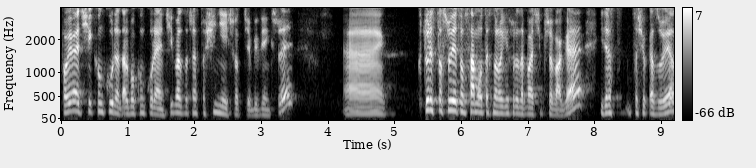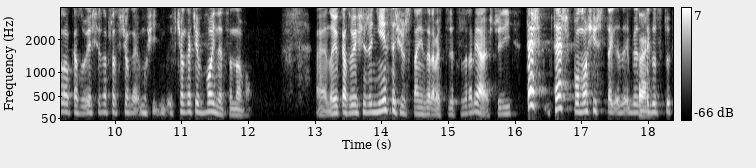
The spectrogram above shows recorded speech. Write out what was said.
pojawia ci się konkurent albo konkurenci, bardzo często silniejszy od ciebie, większy, e, który stosuje tą samą technologię, która dawała ci przewagę i teraz co się okazuje? No, okazuje się, że na przykład wciąga, musi, wciąga cię w wojnę cenową. E, no i okazuje się, że nie jesteś już w stanie zarabiać tyle, co zarabiałeś, czyli też, też ponosisz z tego, z tak. tego tytułu,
